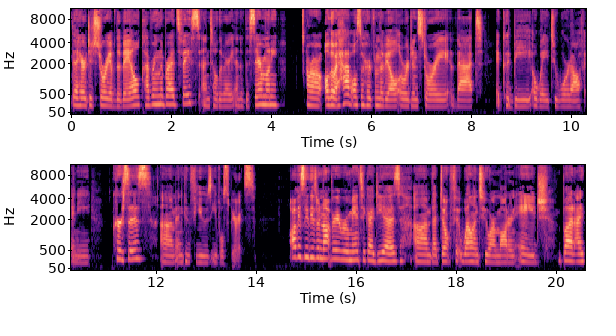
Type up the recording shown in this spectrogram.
the heritage story of the veil covering the bride's face until the very end of the ceremony. Although I have also heard from the veil origin story that it could be a way to ward off any curses um, and confuse evil spirits. Obviously, these are not very romantic ideas um, that don't fit well into our modern age, but I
